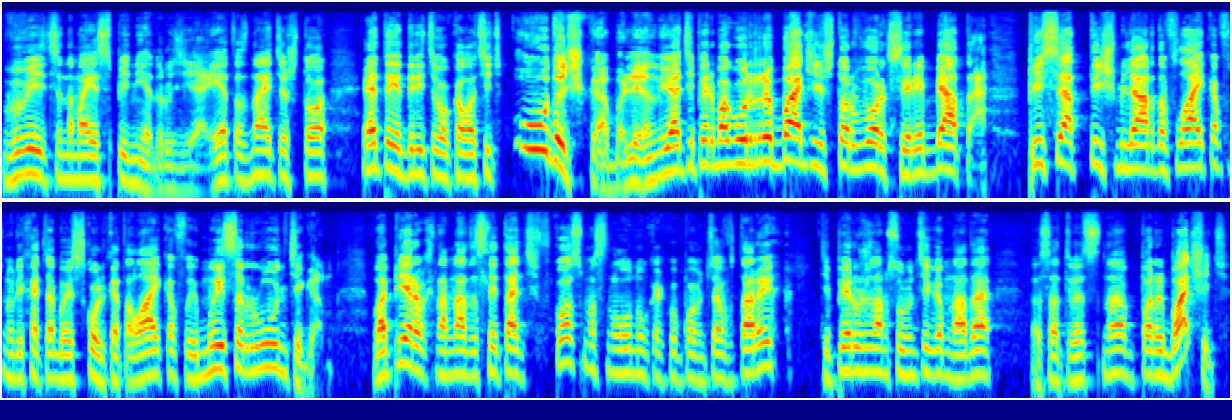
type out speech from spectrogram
вы видите на моей спине, друзья. И это, знаете что? Это, ядрить его колотить, удочка, блин! Я теперь могу рыбачить в Stormworks, ребята! 50 тысяч миллиардов лайков, ну или хотя бы сколько-то лайков, и мы с Рунтигом. Во-первых, нам надо слетать в космос, на Луну, как вы помните. А во-вторых, теперь уже нам с Рунтигом надо, соответственно, порыбачить.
